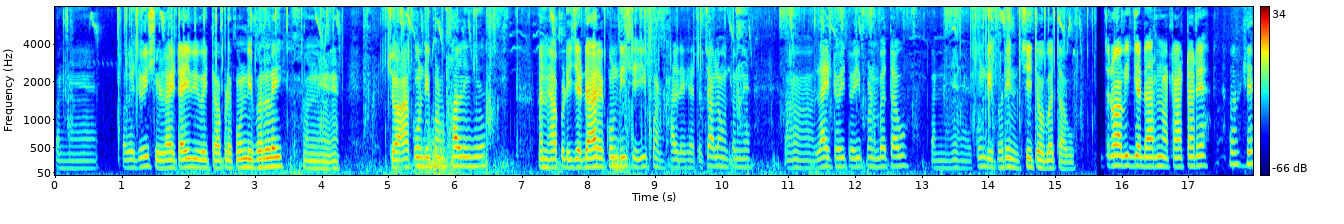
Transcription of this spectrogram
અને હવે જોઈશું લાઈટ આવી હોય તો આપણે કુંડી ભરી લઈ. અને જો આ કુંડી પણ ખાલી છે અને આપણી જે ડારે કુંડી છે એ પણ ખાલી છે. તો ચાલો હું તમને લાઈટ હોય તો એ પણ બતાવું અને કુંડી ભરીને સીધો બતાવું. મિત્રો આવી ગયા ડારના ટાટરે. ઓકે.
